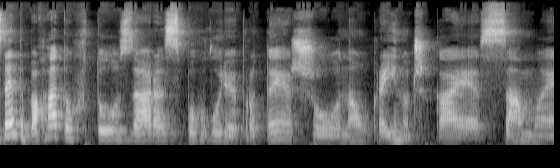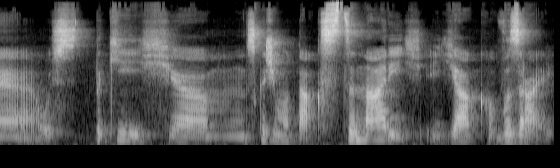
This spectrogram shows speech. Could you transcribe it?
Знаєте, багато хто зараз поговорює про те, що на Україну чекає саме ось такий, ем, скажімо так, сценарій, як в Ізраїлі.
